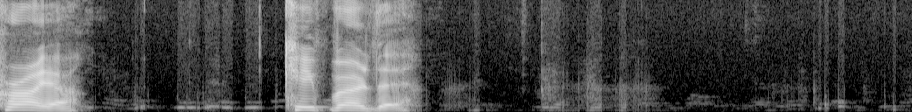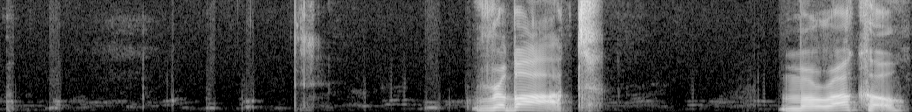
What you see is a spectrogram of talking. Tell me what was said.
Praia, Cape Verde. Rabat, Morocco.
